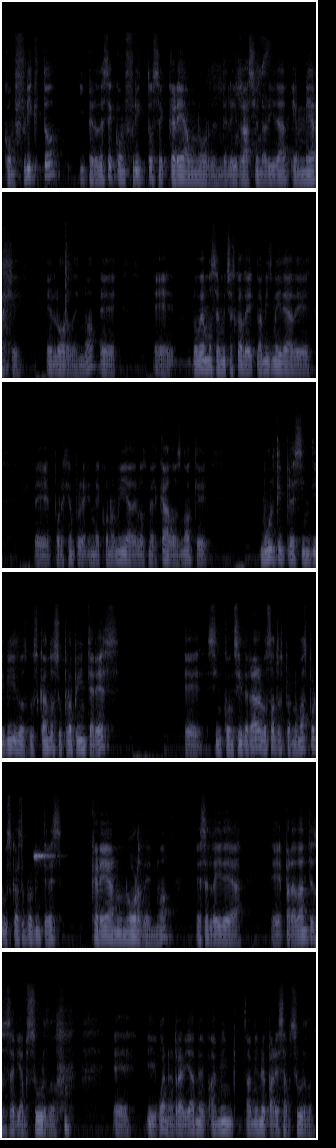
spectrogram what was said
conflicto, y, pero de ese conflicto se crea un orden, de la irracionalidad emerge el orden, ¿no? Eh, lo vemos en muchas cosas, la misma idea de por ejemplo, en la economía de los mercados, ¿no? Que múltiples individuos buscando su propio interés, eh, sin considerar a los otros, pero nomás por buscar su propio interés, crean un orden, ¿no? Esa es la idea. Eh, para Dante eso sería absurdo. Eh, y bueno, en realidad a mí también me parece absurdo.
